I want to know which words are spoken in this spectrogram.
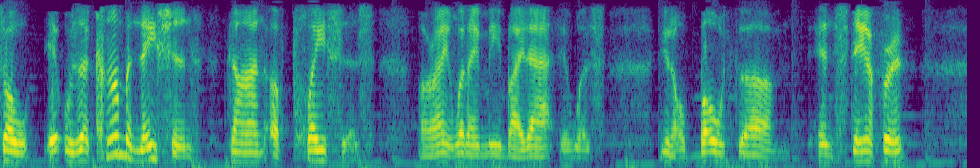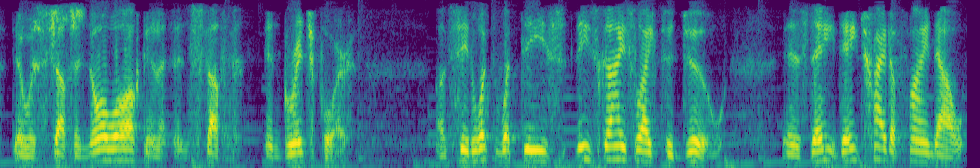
So it was a combination, Don, of places. All right, what I mean by that, it was, you know, both um, in Stamford, there was stuff in Norwalk and, and stuff in Bridgeport. Uh, see what what these these guys like to do is they they try to find out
